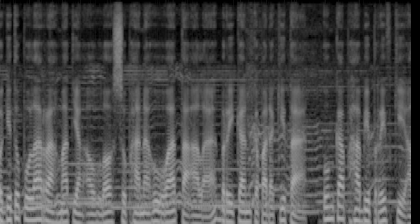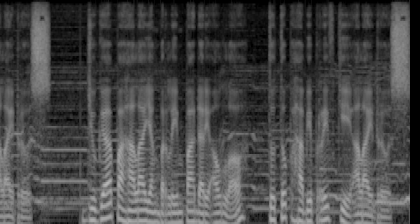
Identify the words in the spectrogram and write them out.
begitu pula rahmat yang Allah subhanahu wa ta'ala berikan kepada kita, ungkap Habib Rifki Alaidrus. Juga pahala yang berlimpah dari Allah, Tutup Habib Rifki Alaidrus.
